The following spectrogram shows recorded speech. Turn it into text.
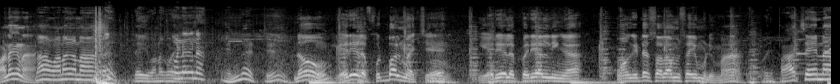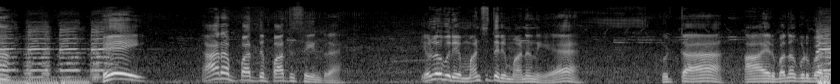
வணங்கண்ணா நான் வணக்கண்ணா. டேய் வணக்கம். வணக்கண்ணா. என்னட்டு? நோ ஏரியால ஃபுட்பால் மேட்ச் ஏரியால பெரிய ஆள் நீங்க. உங்ககிட்ட சொல்லாம செய்ய முடியுமா? கொஞ்சம் பார்த்தேண்ணா ஏய் யார பார்த்து பார்த்து செய்யுன்ற எவ்வளவு பெரிய மனுஷன் தெரியுமா அண்ணனுங்க? குட்டா ஆயிரம் ரூபாய் தான் கொடுப்பாரு.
